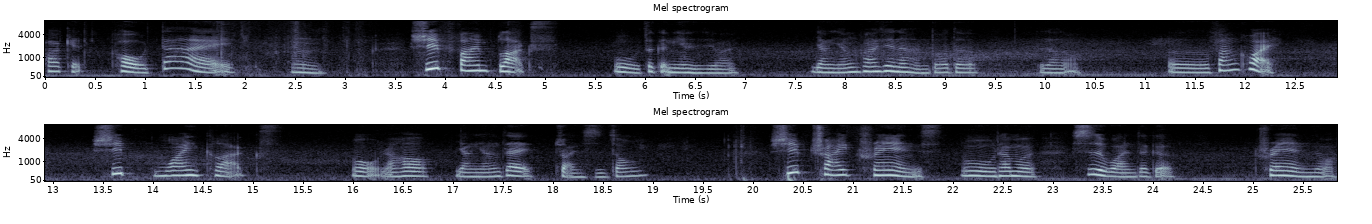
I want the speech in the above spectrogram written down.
pocket 口袋。嗯，sheep find blocks，哦，这个你也很喜欢。养羊发现了很多的，这叫什么？呃，方块。sheep wind clocks，哦，然后养羊在转时钟。sheep try trains，哦，他们试玩这个 train 是吗？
